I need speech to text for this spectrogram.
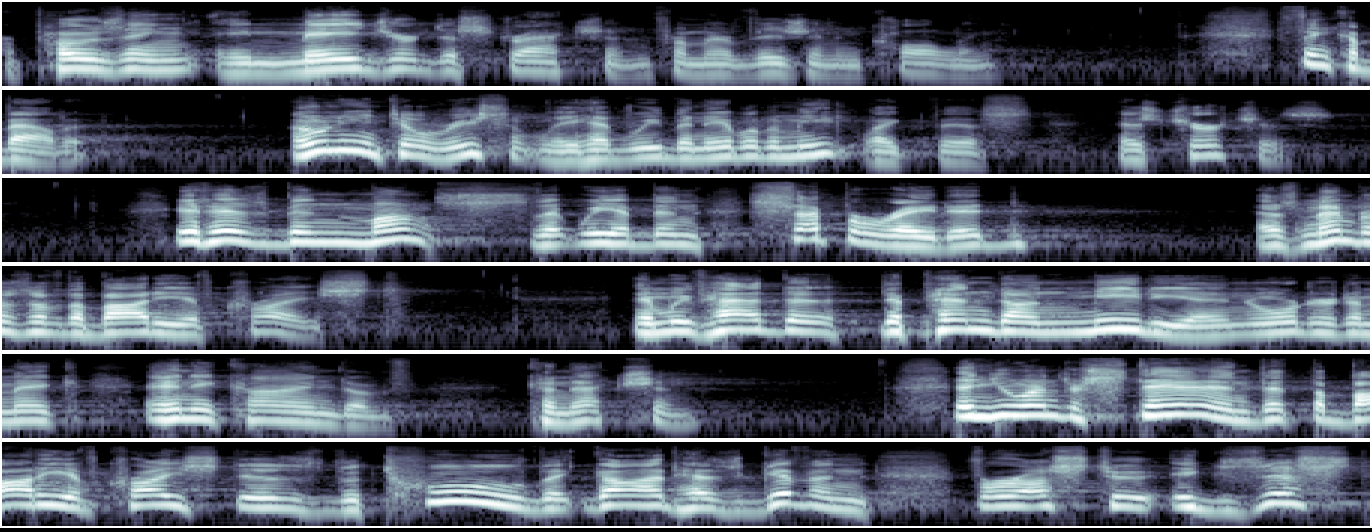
are posing a major distraction from our vision and calling. Think about it. Only until recently have we been able to meet like this as churches. It has been months that we have been separated as members of the body of Christ. And we've had to depend on media in order to make any kind of connection. And you understand that the body of Christ is the tool that God has given for us to exist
